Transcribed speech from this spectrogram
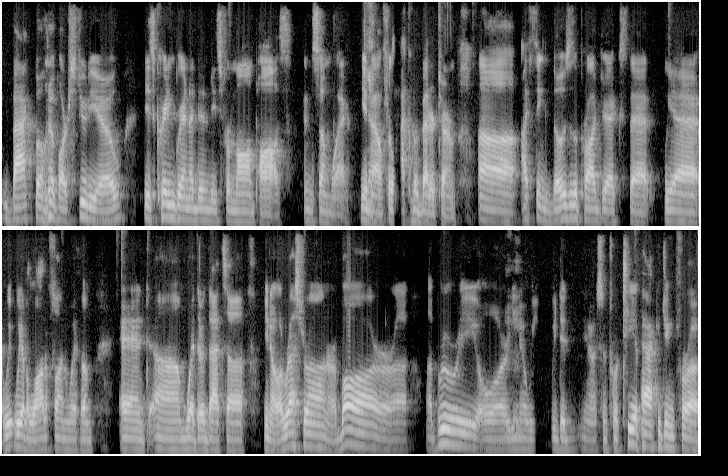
backbone of our studio is creating brand identities for mom and pa's in some way, you yeah. know, for lack of a better term. Uh, I think those are the projects that we, have, we, we have a lot of fun with them. And um, whether that's a, you know, a restaurant or a bar or a, a brewery or, mm-hmm. you know, we we did you know some tortilla packaging for a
